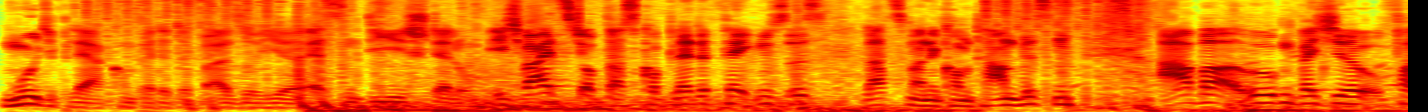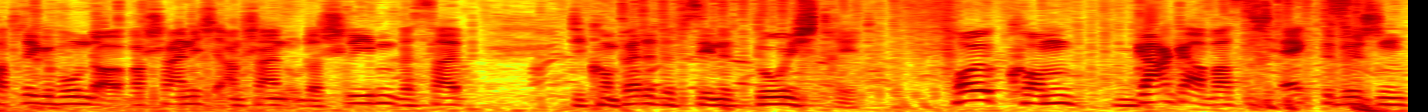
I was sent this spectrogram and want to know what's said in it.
Multiplayer Competitive, also hier SD-Stellung. Ich weiß nicht, ob das komplette Fake News ist, lasst es mal in den Kommentaren wissen. Aber irgendwelche Verträge wurden da wahrscheinlich anscheinend unterschrieben, weshalb die Competitive-Szene durchdreht. Vollkommen gaga, was sich Activision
